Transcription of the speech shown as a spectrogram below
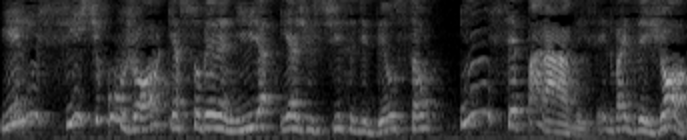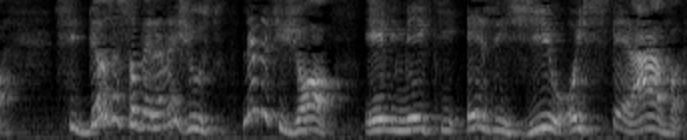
E ele insiste com Jó que a soberania e a justiça de Deus são inseparáveis. Ele vai dizer: Jó, se Deus é soberano, é justo. Lembra que Jó, ele meio que exigiu ou esperava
